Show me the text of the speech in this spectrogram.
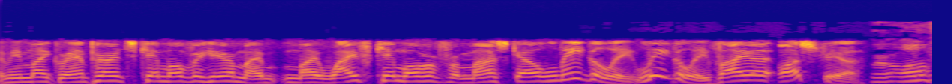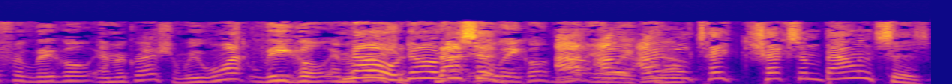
I mean, my grandparents came over here. My my wife came over from Moscow legally, legally via Austria. We're all for legal immigration. We want legal immigration. no, not listen. illegal. Not I, I- illegal. I, no. will take checks and balances.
